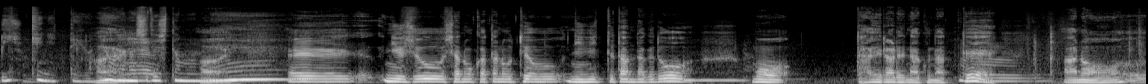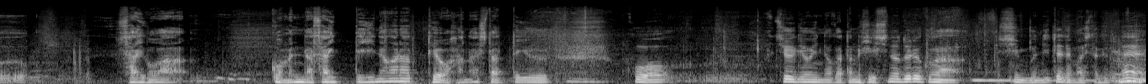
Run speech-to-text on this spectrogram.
一気にっていうね、お話でしたもんね。えー入所者の方の手を握ってたんだけど、もう耐えられなくなって、あの最後は「ごめんなさい」って言いながら手を離したっていうこう従業員の方の必死の努力が新聞に出てましたけどね。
